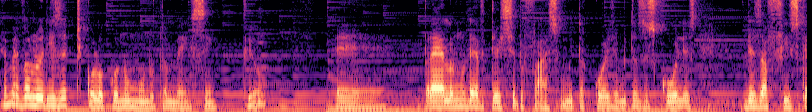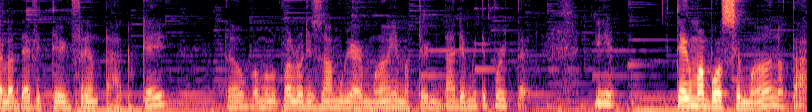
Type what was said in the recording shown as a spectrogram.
é, mas valoriza que te colocou no mundo também, sim, viu? É, para ela não deve ter sido fácil, muita coisa, muitas escolhas, desafios que ela deve ter enfrentado, ok? Então vamos valorizar a mulher mãe, a maternidade é muito importante. E tenha uma boa semana, tá?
